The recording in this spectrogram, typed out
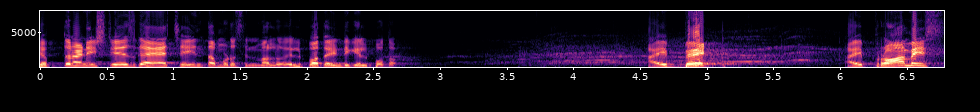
చెప్తున్నాను ఈ స్టేజ్గా ఏ తమ్ముడు సినిమాలో వెళ్ళిపోతా ఇంటికి వెళ్ళిపోతా. ఐ బెట్ ఐ ప్రామిస్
